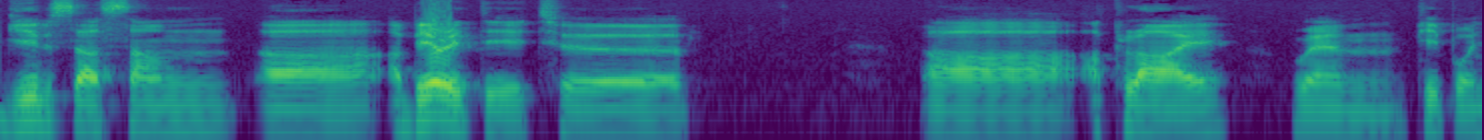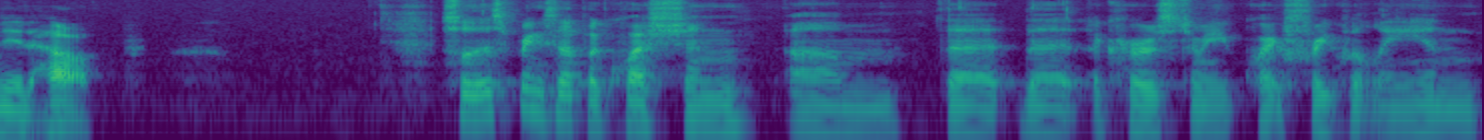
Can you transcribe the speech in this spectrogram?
gives us some uh, ability to uh, apply when people need help So this brings up a question um, that that occurs to me quite frequently, and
